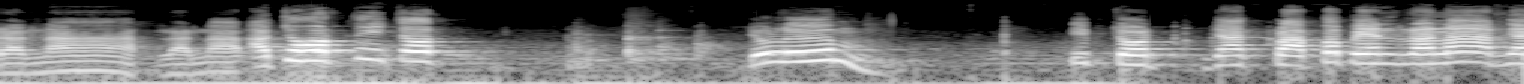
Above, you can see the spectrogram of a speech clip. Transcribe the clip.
ระนาดระนาดเอาโจทย์นี่โจทย์เดี๋ยวลืมรีบจดจากกลับก็เป็นระนาดไง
